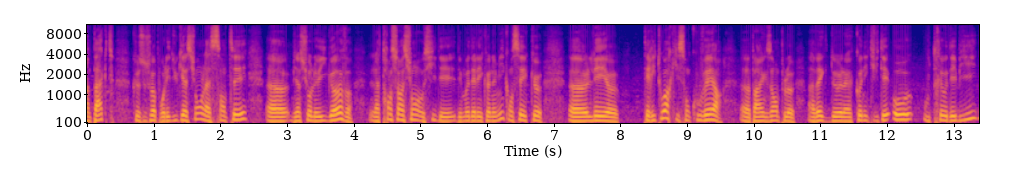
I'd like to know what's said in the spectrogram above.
impact, que ce soit pour l'éducation, la santé, euh, bien sûr le e-gov, la transformation aussi des, des modèles économiques. On sait que euh, les euh, territoires qui sont couverts, euh, par exemple, avec de la connectivité haut ou très haut débit,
